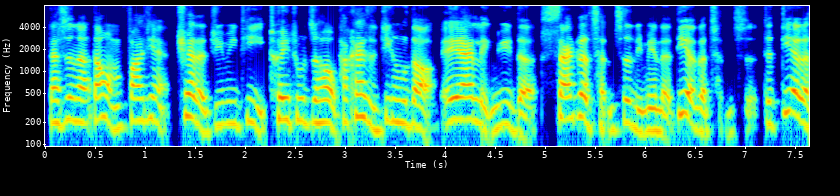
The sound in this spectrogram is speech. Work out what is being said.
但是呢，当我们发现 ChatGPT 推出之后，它开始进入到 AI 领域的三个层次里面的第二个层次。这第二个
